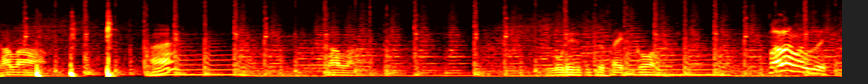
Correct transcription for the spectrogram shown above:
কালাম। হ্যাঁ? কালাম। লোডের পিছনে সাইড কর। সালাম আলাইকুম।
